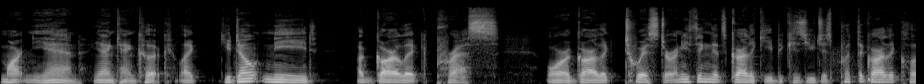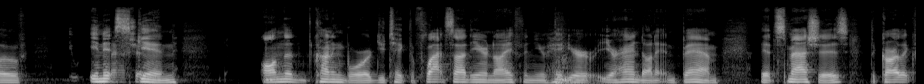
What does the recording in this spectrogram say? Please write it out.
Martin Yan. Yan can cook. Like you don't need a garlic press or a garlic twist or anything that's garlicky because you just put the garlic clove in its Smash it. skin on the cutting board. You take the flat side of your knife and you hit your your hand on it, and bam, it smashes. The garlic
